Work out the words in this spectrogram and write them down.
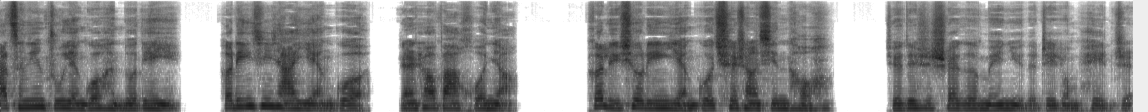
他曾经主演过很多电影，和林青霞演过《燃烧吧火鸟》，和吕秀玲演过《雀上心头》，绝对是帅哥美女的这种配置。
